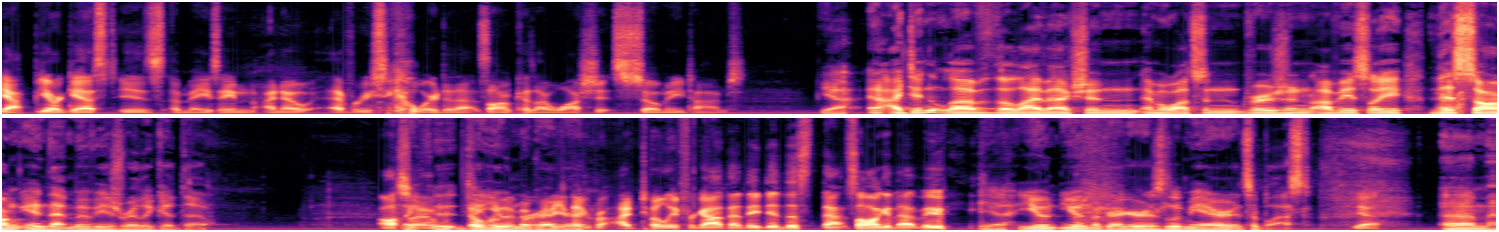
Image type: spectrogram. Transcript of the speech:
yeah, "Be Our Guest" is amazing. I know every single word to that song because I watched it so many times. Yeah, and I didn't love the live action Emma Watson version. Obviously, this song in that movie is really good though. Also, Like, the- the don't Ewan remember McGregor. anything. From, I totally forgot that they did this that song in that movie. Yeah, you Ewan McGregor as Lumiere. It's a blast. Yeah, Um,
